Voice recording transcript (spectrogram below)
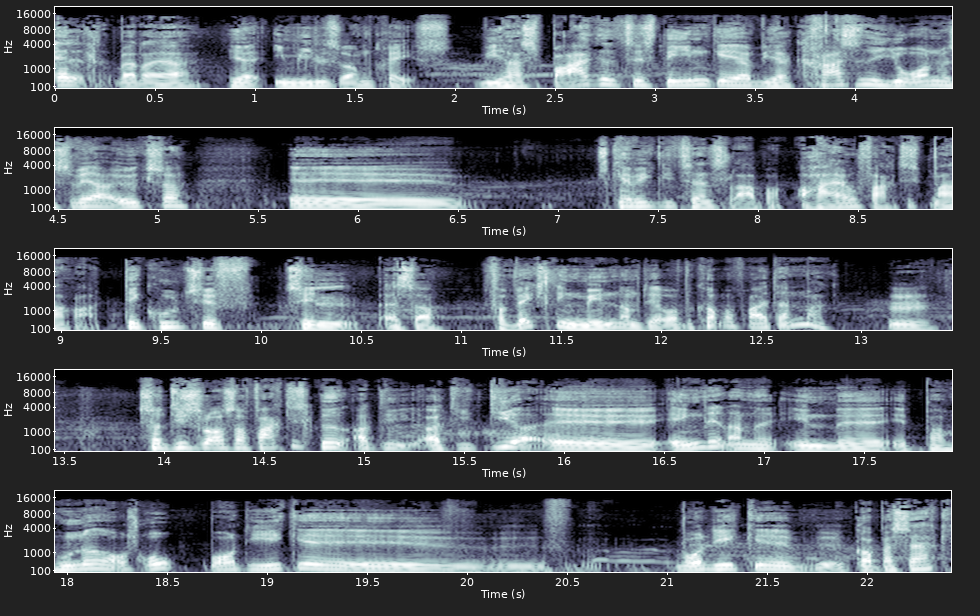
alt, hvad der er her i Miles omkreds. Vi har sparket til stengær, vi har krasset i jorden med svære økser. Øh, skal vi ikke lige tage en slapper? Og har jeg jo faktisk meget rart. Det er kun til, til altså, forveksling minde om der, hvor vi kommer fra i Danmark. Mm. Så de slår sig faktisk ned, og de, og de giver øh, englænderne en, øh, et par hundrede års ro, hvor de ikke, øh, hvor de ikke øh, går berserk.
